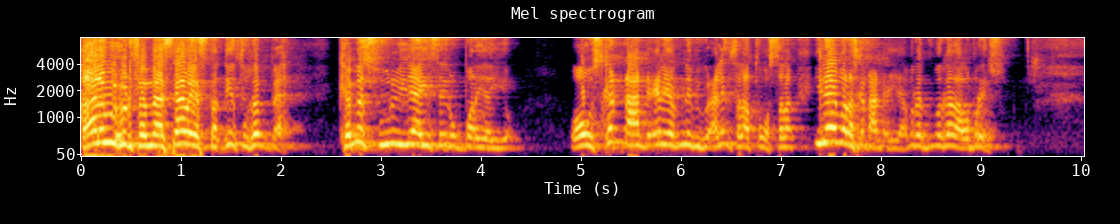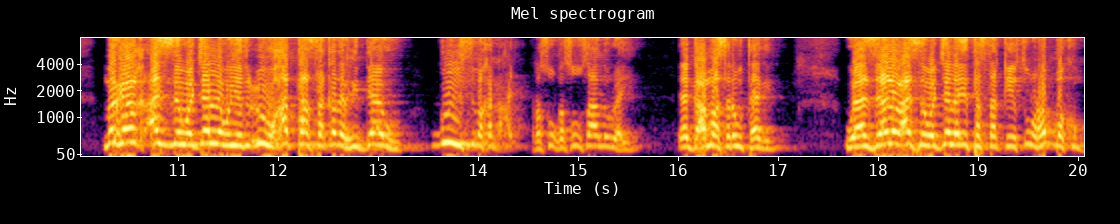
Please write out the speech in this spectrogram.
Qaala wuxuu yidhi famaa saala yastaqiisu rabbah kama suulin ilaahiisa inuu baryayo? Oo uu iska dhaadhicinaya nebigu calayhi salaatu wasalaam. Ilahay baa la iska dhaadhiciya markaad la baryayso markaa caza wajalla wayadcuuhu xataa saqada ridaahu guyisba ka dhacay. Rasuulka suusaa lou hayay ee gacmaha sare u taagay. Waanzala caza wajalla id rabbakum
